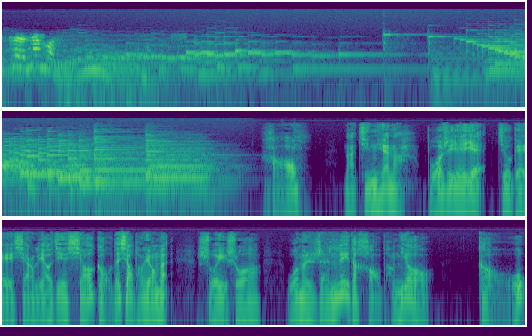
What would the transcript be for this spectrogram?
子那么灵敏？好，那今天呢，博士爷爷就给想了解小狗的小朋友们说一说我们人类的好朋友——狗。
